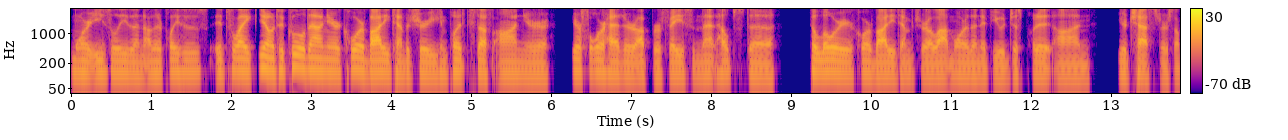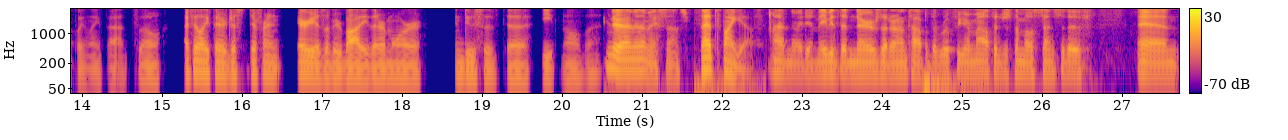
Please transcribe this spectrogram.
more easily than other places. It's like, you know, to cool down your core body temperature, you can put stuff on your your forehead or upper face and that helps to to lower your core body temperature a lot more than if you would just put it on your chest or something like that. So, I feel like they're just different areas of your body that are more conducive to heat and all that. Yeah, I mean that makes sense. That's my guess. I have no idea. Maybe the nerves that are on top of the roof of your mouth are just the most sensitive and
